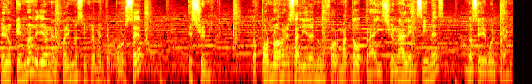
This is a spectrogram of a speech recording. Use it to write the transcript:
pero que no le dieron el premio simplemente por ser streaming. Por no haber salido en un formato tradicional en cines, no se llevó el premio.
